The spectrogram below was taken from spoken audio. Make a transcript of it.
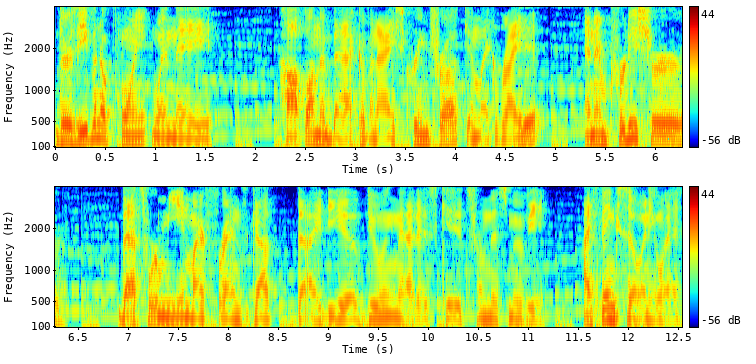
There's even a point when they hop on the back of an ice cream truck and like ride it. And I'm pretty sure that's where me and my friends got the idea of doing that as kids from this movie. I think so anyway.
